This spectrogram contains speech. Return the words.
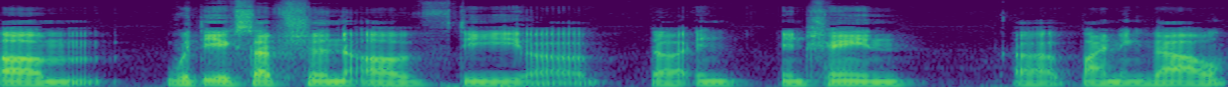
um, with the exception of the uh, uh, in in chain uh, binding vow,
